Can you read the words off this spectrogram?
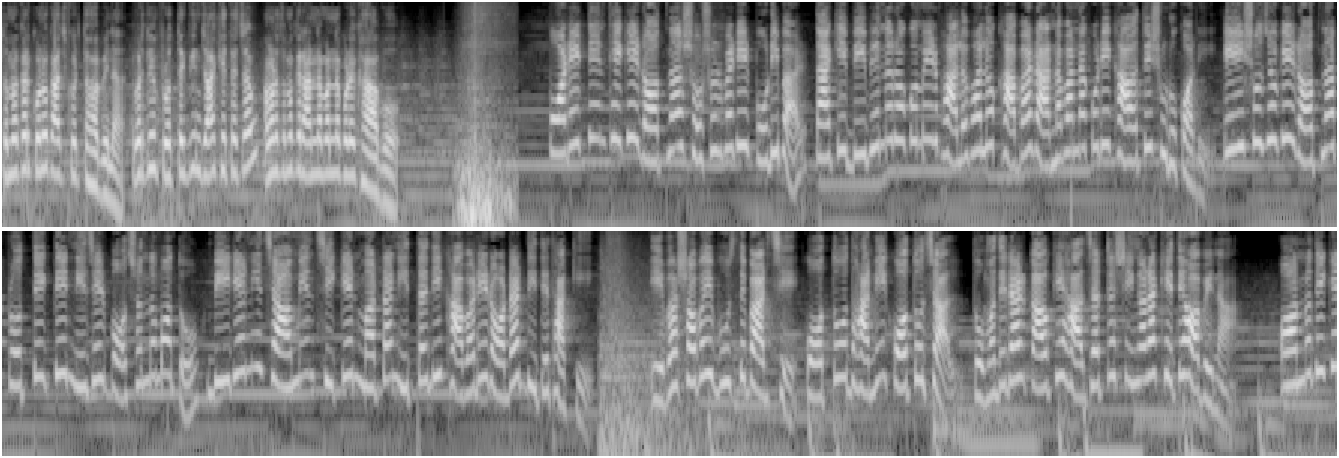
তোমাকে আর কোনো কাজ করতে হবে না। এবার তুমি প্রত্যেকদিন যা খেতে চাও, আমরা তোমাকে রান্না বান্না করে খাওয়াবো। পরের দিন থেকে রত্নার শ্বশুরবাড়ির পরিবার তাকে বিভিন্ন রকমের ভালো ভালো খাবার রান্নাবান্না করে খাওয়াতে শুরু করে। এই সুযোগে রত্না প্রত্যেক দিন নিজের পছন্দ মতো বিরিয়ানি, চাউমিন, চিকেন, মাটন ইত্যাদি খাবারের অর্ডার দিতে থাকে। এবার সবাই বুঝতে পারছে কত ধানে কত চাল। তোমাদের আর কাউকে হাজারটা সিঙ্গারা খেতে হবে না। অন্যদিকে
